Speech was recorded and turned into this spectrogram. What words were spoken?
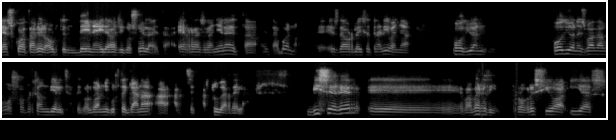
iasko eta gero aurten dena irabaziko zuela eta erraz gainera eta, eta bueno, ez da horrela izaten ari, baina podioan podioan ez badago sorpresa handia litzateko. Orduan nik uste gana hartzek hartu behar dela biseger, e, ba, berdin, progresioa iaz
